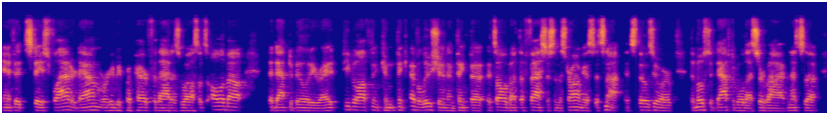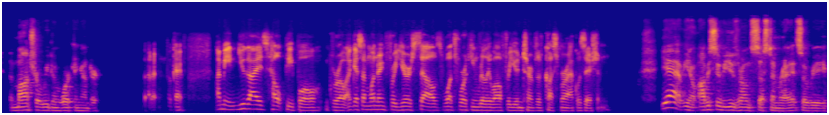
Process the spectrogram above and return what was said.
And if it stays flat or down, we're going to be prepared for that as well. So it's all about adaptability, right? People often can think evolution and think that it's all about the fastest and the strongest. It's not. It's those who are the most adaptable that survive. And that's the, the mantra we've been working under. Got it. Okay. I mean, you guys help people grow. I guess I'm wondering for yourselves, what's working really well for you in terms of customer acquisition? Yeah, you know, obviously we use our own system, right? So we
